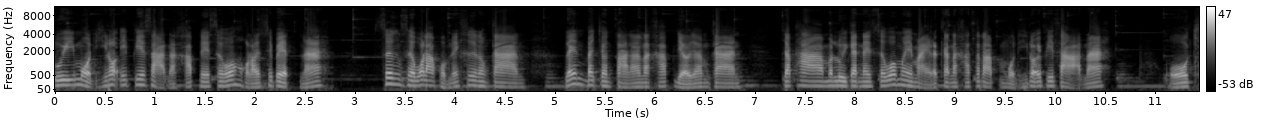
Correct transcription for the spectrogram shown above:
ลุยโหมดฮีโร่เอพีศาสนะครับในเซิร์ฟเวอร์611 นะ ซึ่งเซิร์ฟเวอร์หลักผมนี่คือทำการเล่นไปจนตายแล้วนะครับ เดี๋ยวจะทำการจะพามาลุยกันในเซิร์ฟเวอร์ใหม่ๆแล้วกันนะครับสำหรับโหมดฮีโร่เอพีศาสนะ โอเค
